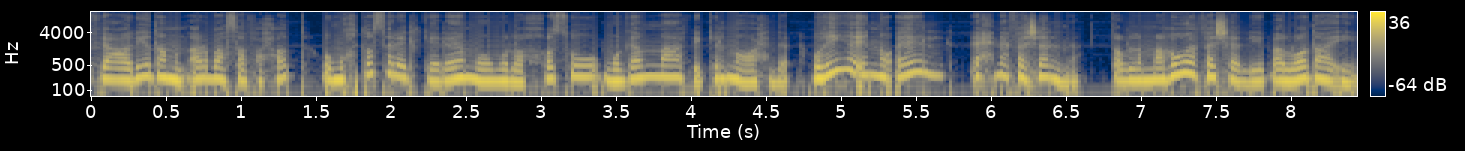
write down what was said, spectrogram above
في عريضة من أربع صفحات ومختصر الكلام وملخصه مجمع في كلمة واحدة وهي إنه قال إحنا فشلنا. طب لما هو فشل يبقى الوضع إيه؟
